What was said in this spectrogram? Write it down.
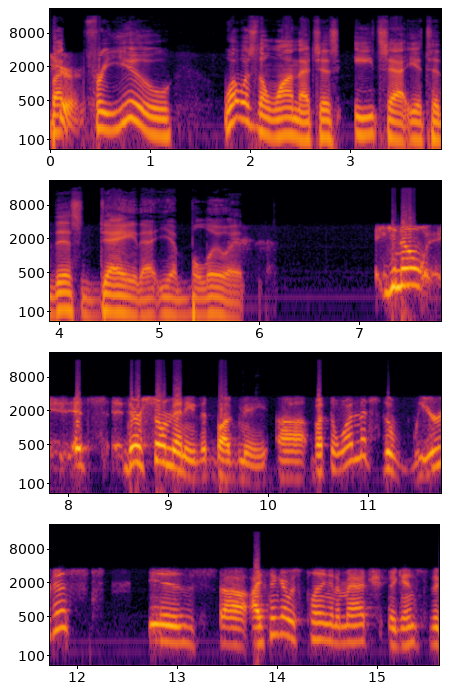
But Sure. for you, what was the one that just eats at you to this day that you blew it? You know, it's there's so many that bug me, uh, but the one that's the weirdest is uh, I think I was playing in a match against the,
